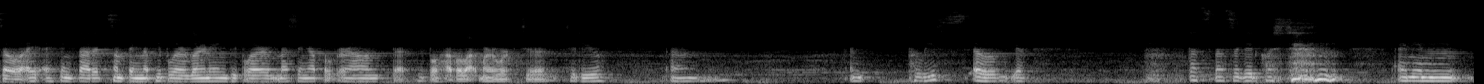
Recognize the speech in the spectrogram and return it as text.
so I, I, think that it's something that people are learning, people are messing up around, that people have a lot more work to, to do. Um, and police, oh yeah, that's that's a good question. I mean,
